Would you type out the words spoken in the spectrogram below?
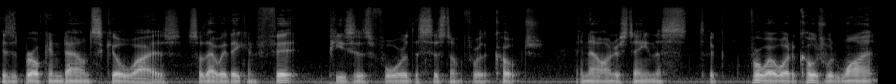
is broken down skill wise so that way they can fit pieces for the system for the coach. And now understanding this the, for what, what a coach would want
